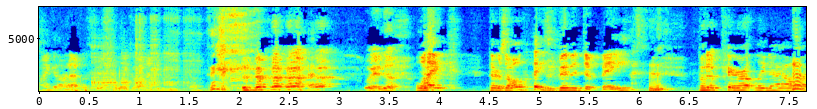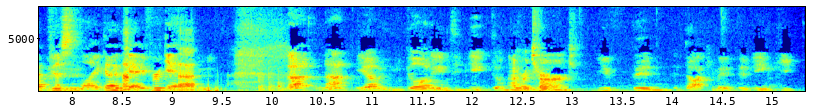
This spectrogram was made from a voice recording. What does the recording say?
My God, I've officially gone into geekdom. Wait, no. like, there's always been a debate, but apparently now I'm just like, okay, forget it. Not, not, you haven't gone into geekdom. I'm returned. You've been documented in geekdom.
